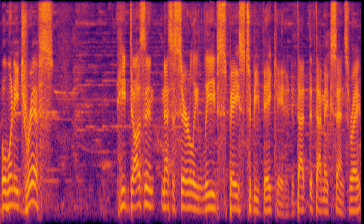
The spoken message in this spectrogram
But when he drifts, he doesn't necessarily leave space to be vacated. If that if that makes sense, right?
